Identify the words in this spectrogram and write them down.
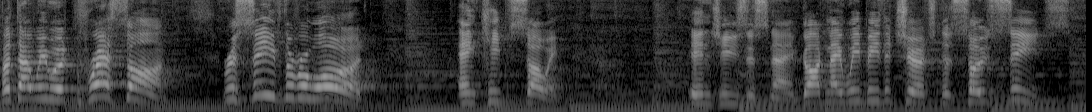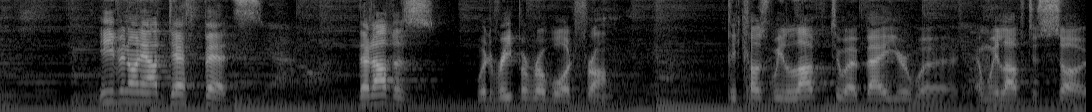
but that we would press on, receive the reward, and keep sowing. In Jesus' name. God, may we be the church that sows seeds, even on our deathbeds, that others would reap a reward from because we love to obey your word and we love to sow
